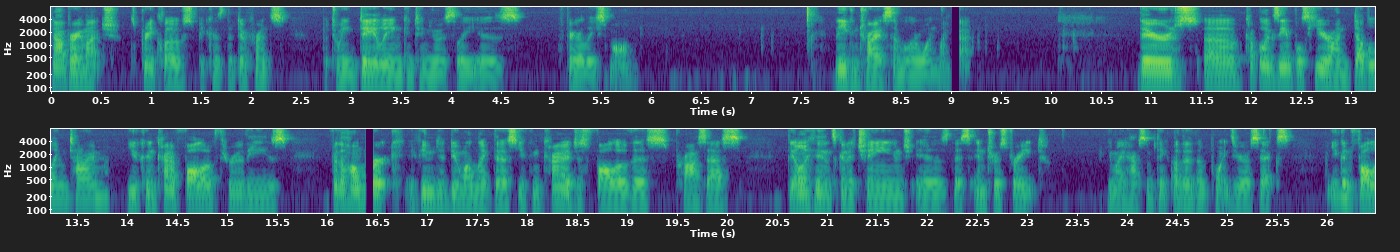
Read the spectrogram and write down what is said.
Not very much. It's pretty close because the difference between daily and continuously is fairly small. Then you can try a similar one like that. There's a couple examples here on doubling time. You can kind of follow through these. For the homework, if you need to do one like this, you can kind of just follow this process. The only thing that's going to change is this interest rate. You might have something other than 0.06. But you can follow.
